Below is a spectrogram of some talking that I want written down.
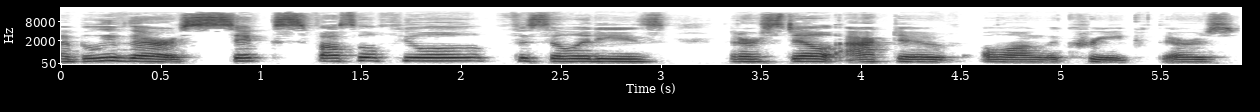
I believe there are six fossil fuel facilities that are still active along the creek. There's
